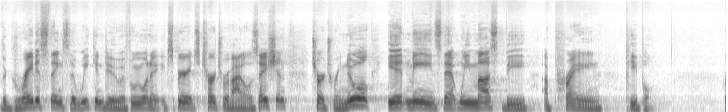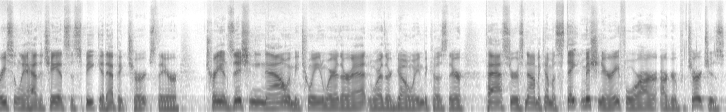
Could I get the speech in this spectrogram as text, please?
the greatest things that we can do if we want to experience church revitalization, church renewal. It means that we must be a praying people. Recently, I had the chance to speak at Epic Church. They're transitioning now in between where they're at and where they're going because their pastor has now become a state missionary for our, our group of churches.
